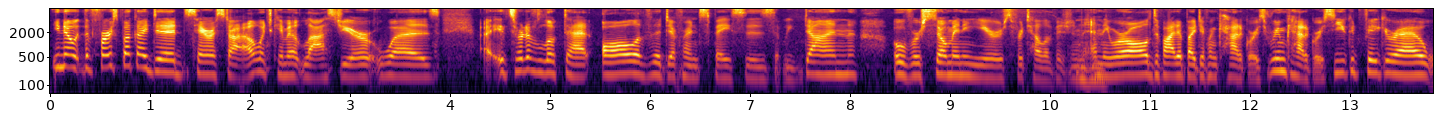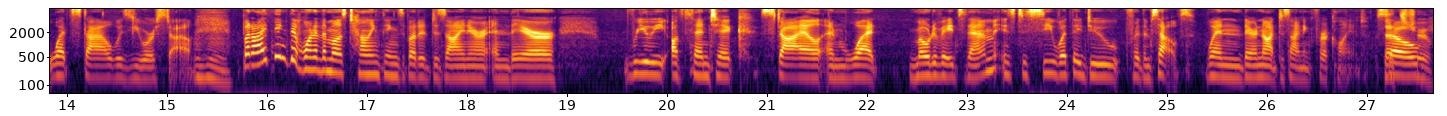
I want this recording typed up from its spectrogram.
You know, the first book I did, Sarah Style, which came out last year, was uh, it sort of looked at all of the different spaces that we've done over so many years for television, and they were all divided by different categories, room categories, so you could figure out what style was your style. But I think that one of the most telling things about a designer and their really authentic style and what motivates them is to see what they do for themselves when they're not designing for a client. That's so true.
